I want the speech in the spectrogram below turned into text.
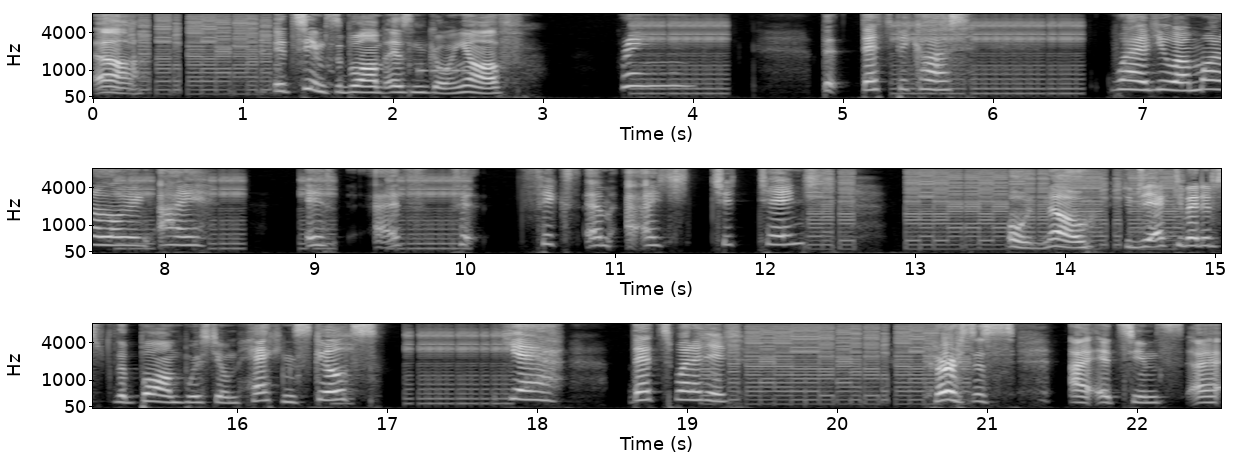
Ah. It seems the bomb isn't going off. Ring. Th that's because while you are monologuing, I if I f fixed um I ch changed. Oh no, you deactivated the bomb with your hacking skills? Yeah, that's what I did. Curses! I, it seems I,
